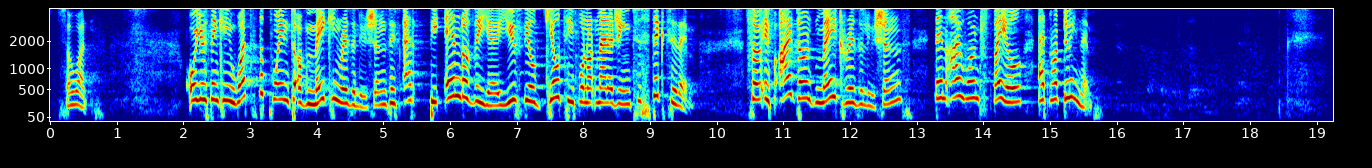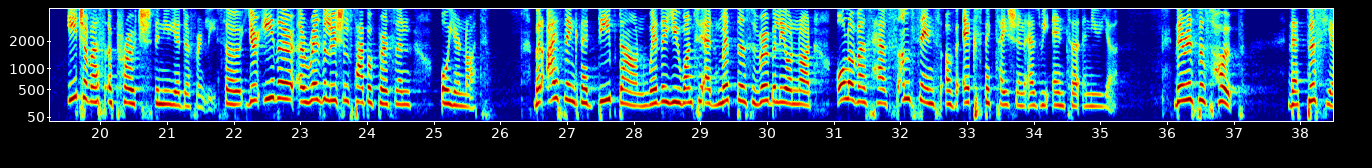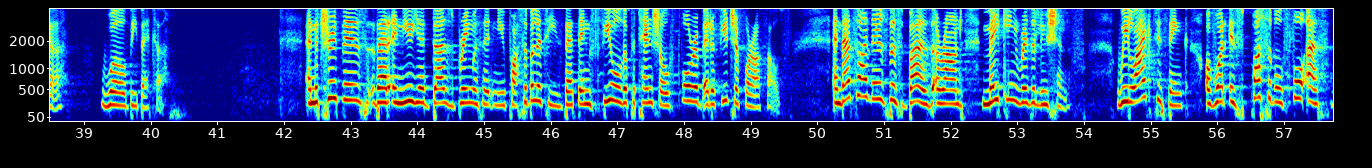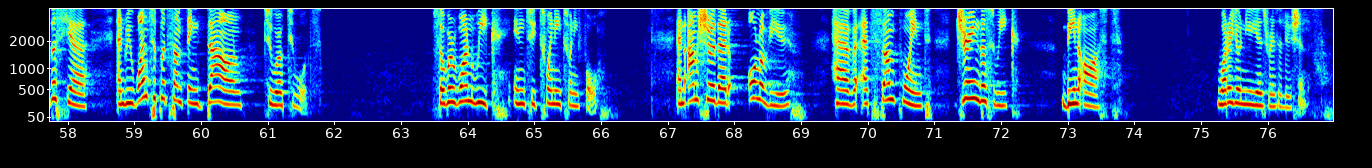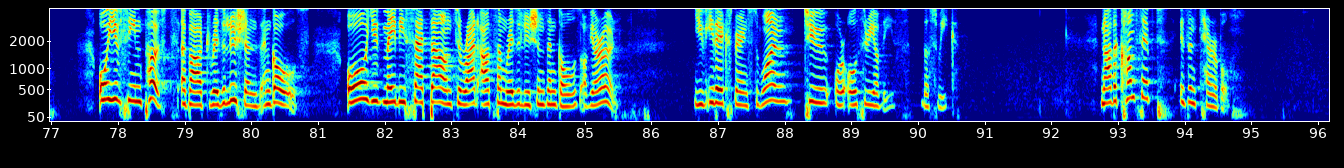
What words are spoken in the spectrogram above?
So what? Or you're thinking, what's the point of making resolutions if at the end of the year you feel guilty for not managing to stick to them? So if I don't make resolutions, then I won't fail at not doing them. Each of us approach the new year differently. So you're either a resolutions type of person or you're not. But I think that deep down, whether you want to admit this verbally or not, all of us have some sense of expectation as we enter a new year. There is this hope that this year will be better. And the truth is that a new year does bring with it new possibilities that then fuel the potential for a better future for ourselves. And that's why there's this buzz around making resolutions. We like to think of what is possible for us this year, and we want to put something down to work towards. So we're one week into 2024. And I'm sure that all of you have at some point during this week been asked, What are your New Year's resolutions? Or you've seen posts about resolutions and goals. Or you've maybe sat down to write out some resolutions and goals of your own. You've either experienced one, two, or all three of these this week. Now, the concept isn't terrible.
